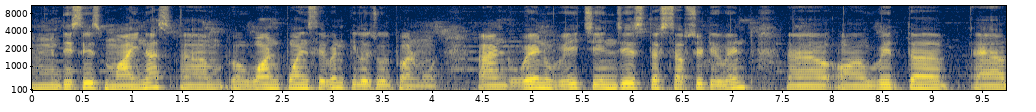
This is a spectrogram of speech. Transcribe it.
mm, this is minus um, 1.7 kilojoule per mole. And when we changes the substituent uh, uh, with the uh,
